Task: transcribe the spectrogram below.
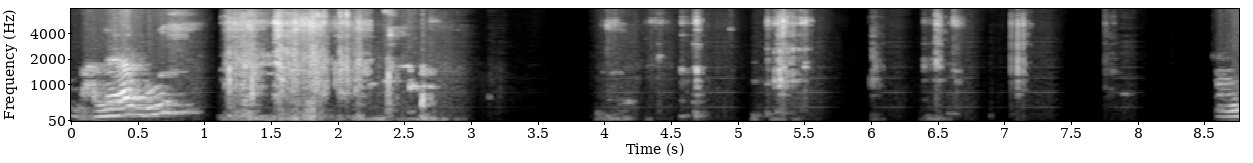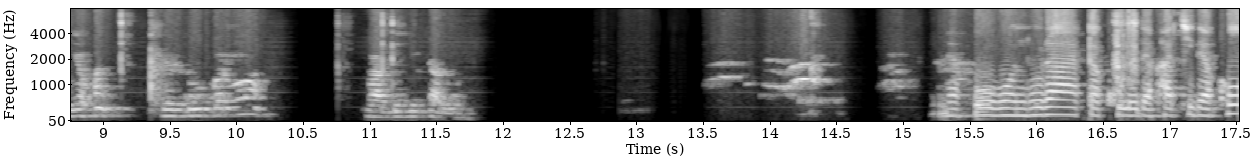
ভালো বুঝ আমি যখন এরকম করব দিকে চালু দেখো বন্ধুরা, একটা খুলে দেখাচ্ছি, দেখো।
